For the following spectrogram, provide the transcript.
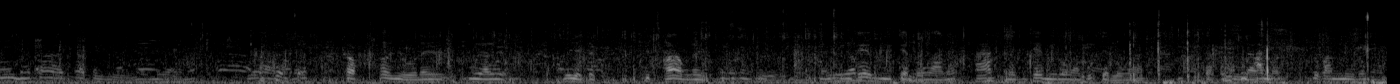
นี่นะถ้าถ้าไปอยู่ในเมืองนะครับถ้าอยู่ในเมืองเนี่ยไม่อยากจะคิดภาพเลยในกรุงเทพมีเจ็ดโรงงานนะฮะในกรุงเทพมีโรงงานทุกเจ็ดโรงงานจากที่สุดูแลพรรณสุพรรณมีโรงงานทุกโรงงาน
